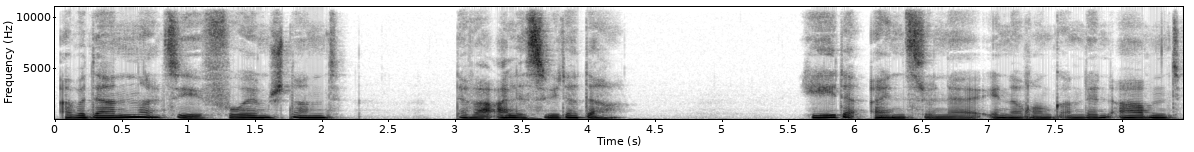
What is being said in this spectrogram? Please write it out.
Aber dann, als sie vor ihm stand, da war alles wieder da. Jede einzelne Erinnerung an den Abend,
